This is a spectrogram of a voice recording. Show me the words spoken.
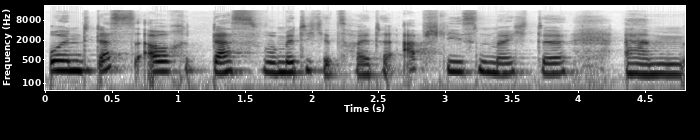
Und das ist auch das, womit ich jetzt heute abschließen möchte. Ähm,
